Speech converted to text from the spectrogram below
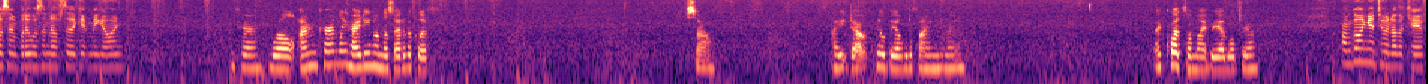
Wasn't, but it was enough to get me going. Okay, well, I'm currently hiding on the side of a cliff. So, I doubt he'll be able to find me. A Quetzal might be able to. I'm going into another cave.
